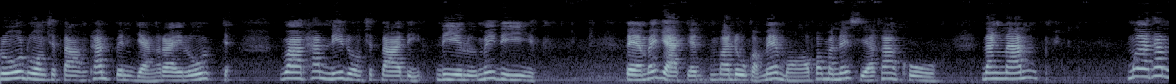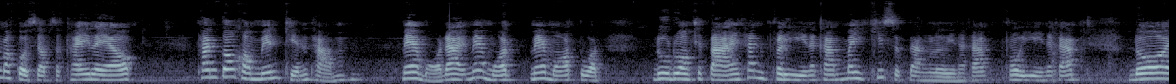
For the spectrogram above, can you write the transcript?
รู้ดวงชะตาของท่านเป็นอย่างไรรู้ว่าท่านนี้ดวงชะตาดีดีหรือไม่ดี แต่ไม่อยากจะมาดูกับแม่หมอ เพราะมันได้เสียค่าครู ดังนั้นเมื่อท่านมากด subscribe แล้ว ท่านก็คอมเมนต์เขียนถาม แม่หมอได้แม่หมอแม่หมอตรวจ ดูดวงชะตาให้ท่านฟรีนะคะ ไม่คิดสตังค์เลยนะคะฟรีนะคะ โดย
